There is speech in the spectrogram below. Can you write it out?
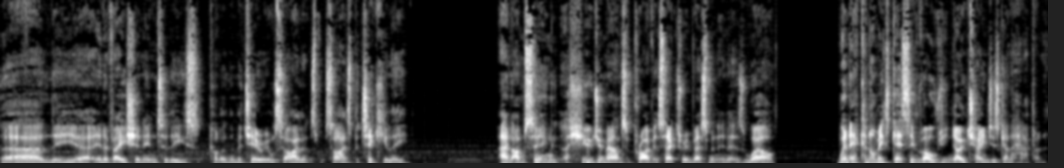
uh, the uh, innovation into these kind of the material science, science particularly. And I'm seeing a huge amounts of private sector investment in it as well. When economics gets involved, you know change is going to happen.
